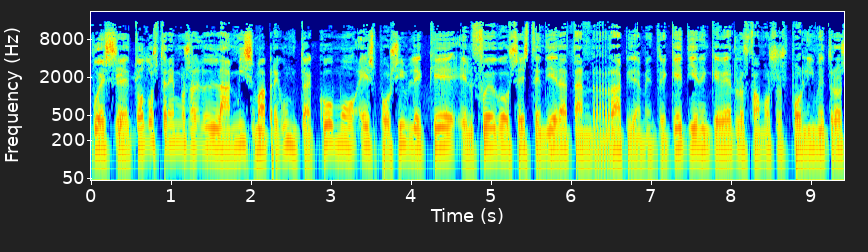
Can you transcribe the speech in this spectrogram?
Pues eh, todos tenemos la misma pregunta. ¿Cómo es posible que el fuego se extendiera tan rápidamente? ¿Qué tienen que ver los famosos polímetros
